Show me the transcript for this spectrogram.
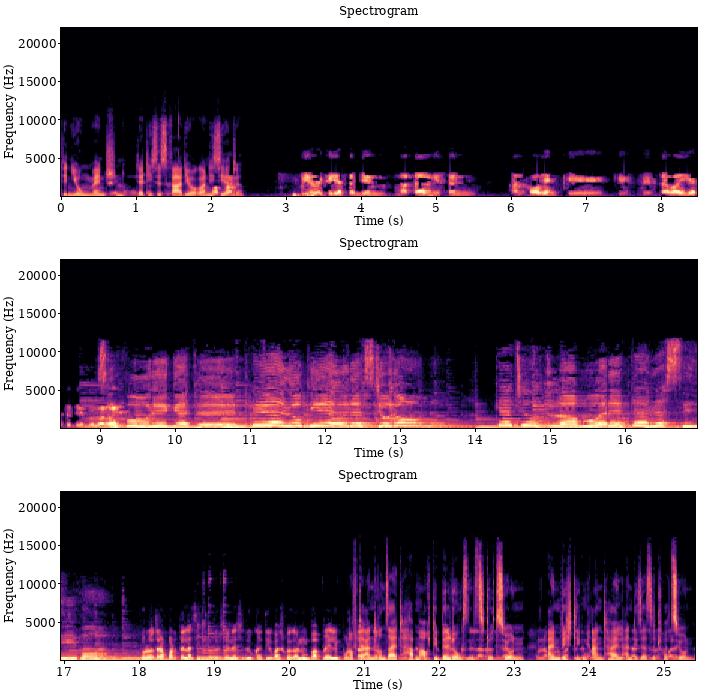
den jungen Menschen, der dieses Radio organisierte al joven que, que estaba ahí atendiendo la radio. Porque te quiero, quieres llorona, que yo la muerte reciba. Auf der anderen Seite haben auch die Bildungsinstitutionen einen wichtigen Anteil an dieser Situation.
